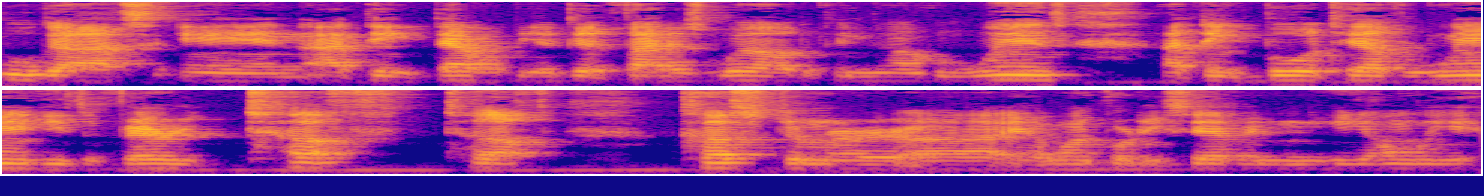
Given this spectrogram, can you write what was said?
Ugas, and I think that would be a good fight as well, depending on who wins. I think Butaev will win. He's a very tough, tough customer uh, at 147. He only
